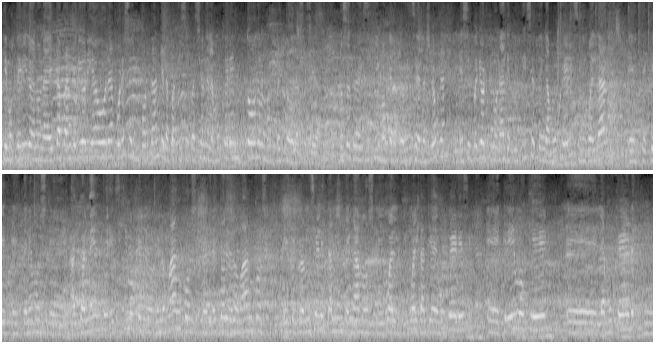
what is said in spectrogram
que hemos tenido en una etapa anterior y ahora, por eso es importante la participación de la mujer en todos los aspectos de la sociedad. Nosotros exigimos que la provincia de La Rioja el Superior Tribunal de Justicia tenga mujeres en igualdad este, que eh, tenemos eh, actualmente. Exigimos que en, los bancos, en los directorios de los bancos este, provinciales también tengamos igual, cantidad de mujeres. Eh, creemos que la mujer mm,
